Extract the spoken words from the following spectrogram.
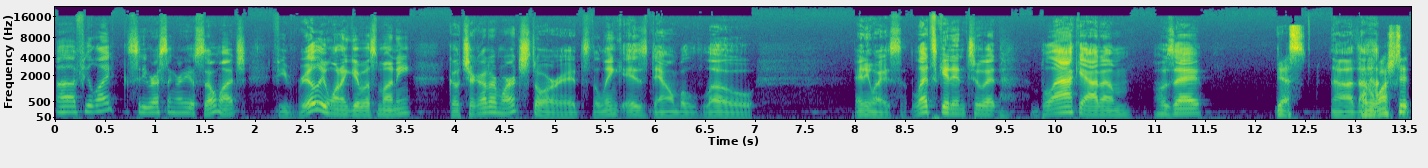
uh, if you like City Wrestling Radio so much, if you really want to give us money, go check out our merch store. It's the link is down below. Anyways, let's get into it. Black Adam, Jose. Yes. Uh, the Have I watched it?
